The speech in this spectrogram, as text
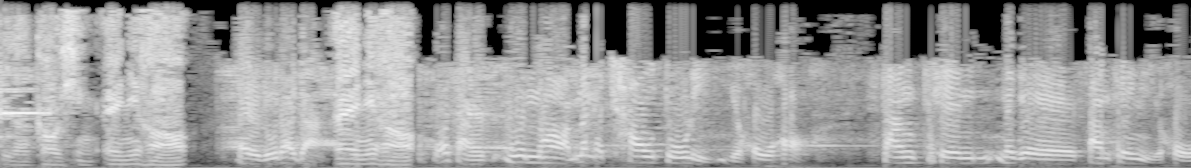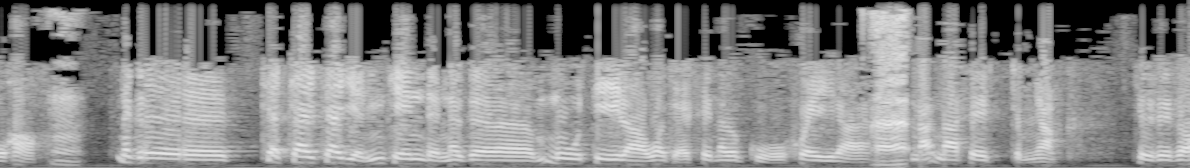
非常高兴。哎，你好，哎，卢台长，哎，你好，我想问哈，那个超度了以后哈，三天那个三天以后哈，嗯，那个在在在人间的那个墓地啦，或者是那个骨灰啦，哎那那是怎么样？就是说，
